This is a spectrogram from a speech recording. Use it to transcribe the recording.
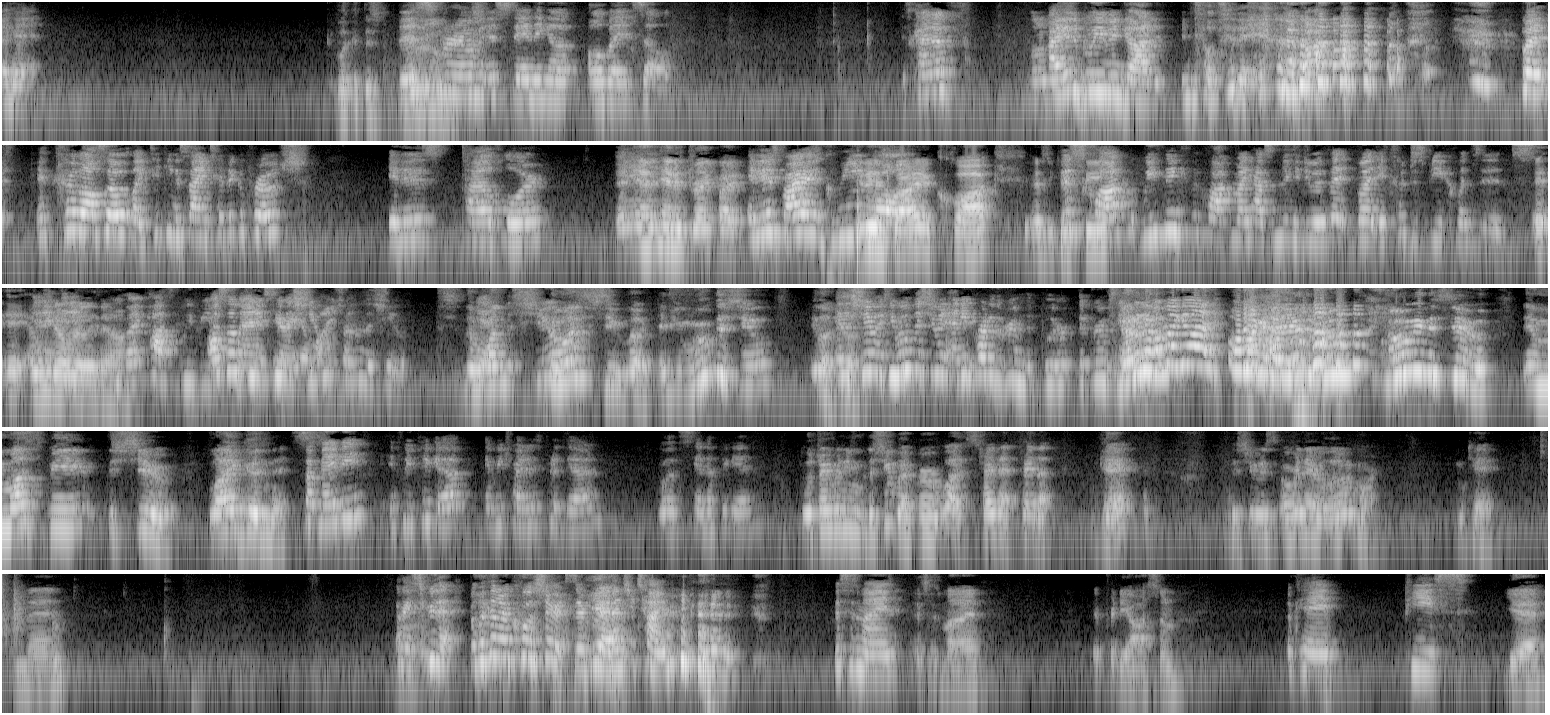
Okay. Look at this. This broom. broom is standing up all by itself. It's kind of. A little bit I didn't believe in God until today. but it could also, like, taking a scientific approach, it is tile floor. And, and, and it's right by. It is by a green It is wall. by a clock, as you can this see. clock, we think the clock might have something to do with it, but it could just be a coincidence. It, it, we it- don't it really know. It might possibly be also, the can you see the shoe? alignment. Show them the shoe. The yes, one, the shoe. the one shoe. Look, if you move the shoe, hey, look. And the look. shoe, if you move the shoe in any part of the room, the, bro- the broom stays. No, no, no. Oh my god! Oh my god, you have to move, moving the shoe. It must be the shoe. My goodness. But maybe if we pick it up and we try to put it down, will it stand up again? We'll try putting the shoe back where it was. Try that. Try that. Okay. The shoe is over there a little bit more. Okay. And then. Okay, screw that. But look at our cool shirts. They're for Yeah. Adventure Time. this is mine. this is mine. They're pretty awesome. Okay. Peace. Yeah.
